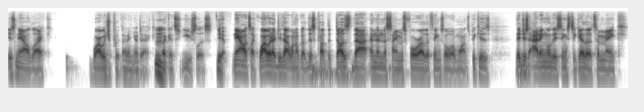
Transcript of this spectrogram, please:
is now like. Why would you put that in your deck? Mm. Like it's useless. Yeah. Now it's like, why would I do that when I've got this card that does that and then the same as four other things all at once? Because they're just adding all these things together to make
